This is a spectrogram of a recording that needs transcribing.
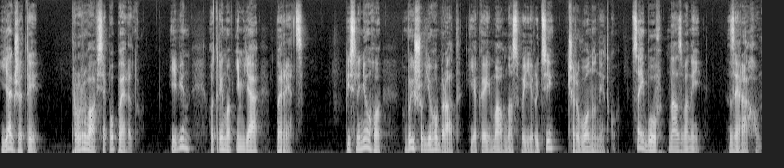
Як же ти прорвався попереду? І він отримав ім'я Перец. Після нього вийшов його брат, який мав на своїй руці червону нитку. Цей був названий Зерахом.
